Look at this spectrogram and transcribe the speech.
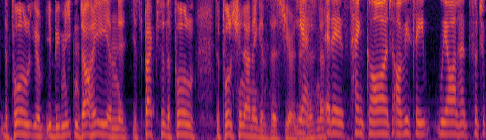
the full. You'll, you'll be meeting Dáithí, and it, it's back to the full, the full shenanigans this year. Then, yes, isn't it? it is. Thank God. Obviously, we all had such a,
